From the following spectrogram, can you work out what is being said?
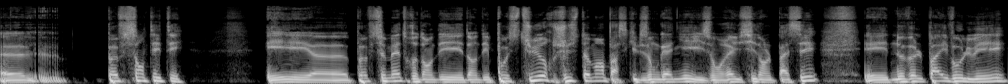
euh, peuvent s'entêter et euh, peuvent se mettre dans des dans des postures justement parce qu'ils ont gagné, ils ont réussi dans le passé et ne veulent pas évoluer,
